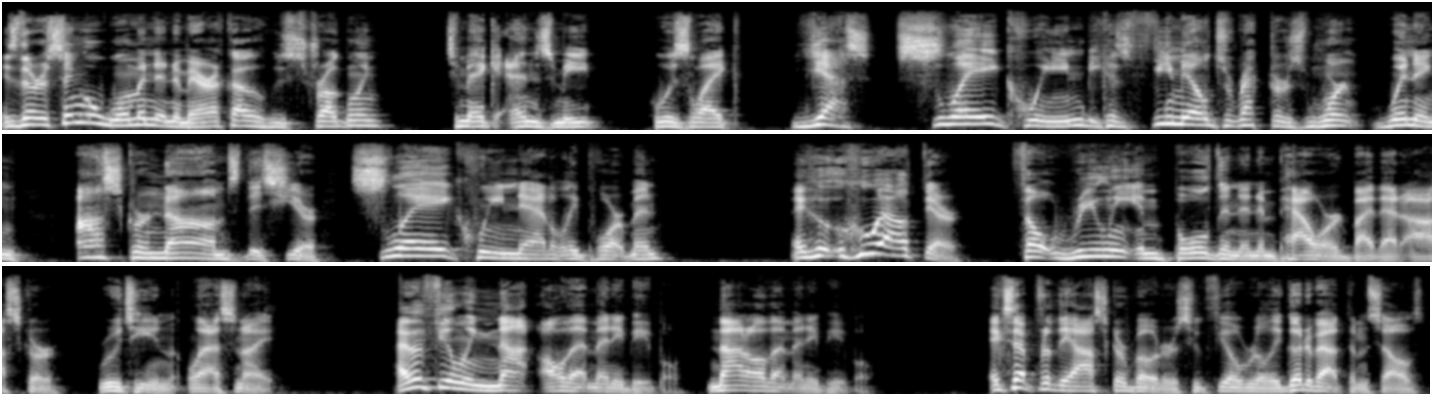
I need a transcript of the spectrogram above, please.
Is there a single woman in America who's struggling to make ends meet who is like, yes, slay queen because female directors weren't winning Oscar noms this year? Slay Queen Natalie Portman. Like, who, who out there felt really emboldened and empowered by that Oscar routine last night? I have a feeling not all that many people. Not all that many people. Except for the Oscar voters who feel really good about themselves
